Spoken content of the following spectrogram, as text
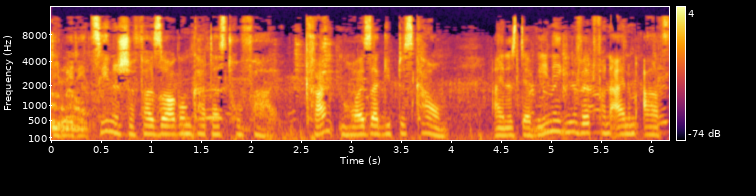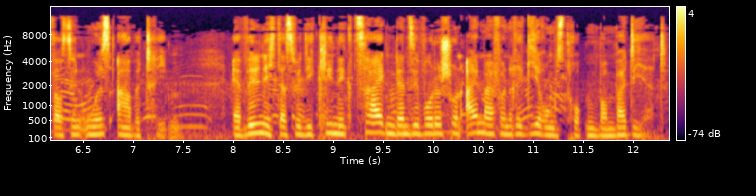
Die medizinische Versorgung katastrophal. Krankenhäuser gibt es kaum. Eines der wenigen wird von einem Arzt aus den USA betrieben. Er will nicht, dass wir die Klinik zeigen, denn sie wurde schon einmal von Regierungstruppen bombardiert.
